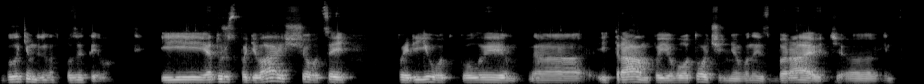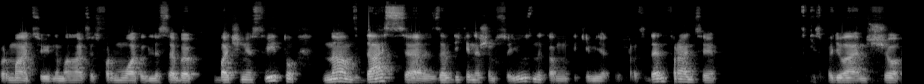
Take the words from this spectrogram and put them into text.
великим для нас позитивом. І я дуже сподіваюся, що цей період, коли е, і Трамп і його оточення вони збирають е, інформацію і намагаються сформувати для себе бачення світу, нам вдасться завдяки нашим союзникам, таким як президент Франції. І сподіваємось, що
